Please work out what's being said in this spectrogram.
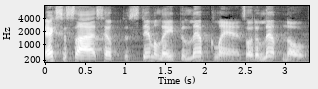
Exercise helps to stimulate the lymph glands or the lymph nodes.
